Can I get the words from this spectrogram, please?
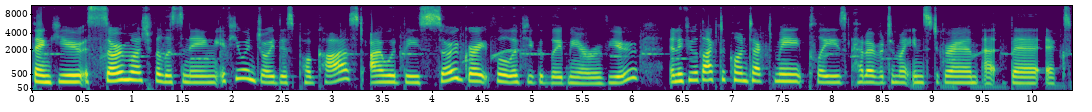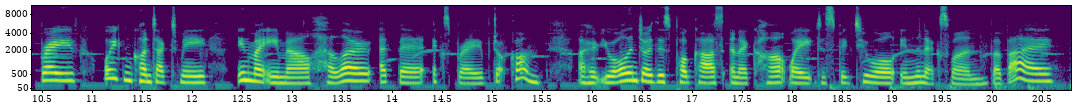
Thank you so much for listening. If you enjoyed this podcast, I would be so grateful if you could leave me a review. And if you would like to contact me, please head over to my Instagram at bearxbrave, or you can contact me in my email hello at bearxbrave.com. I hope you all enjoyed this podcast, and I can't wait to speak to you all in the next one. Bye bye.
